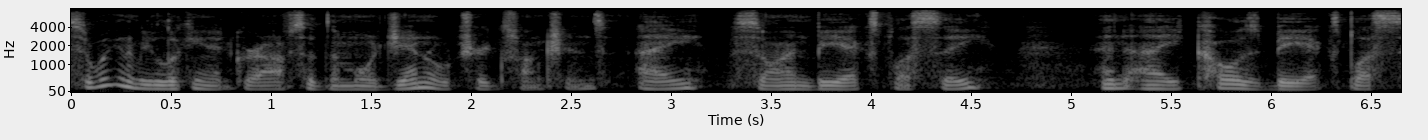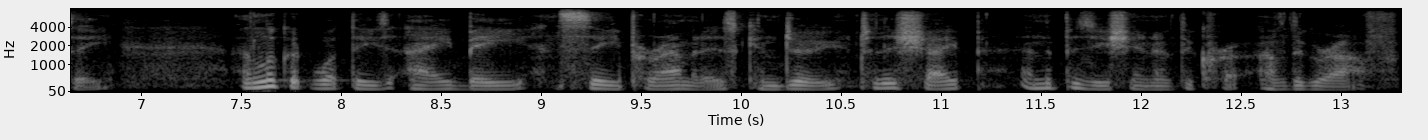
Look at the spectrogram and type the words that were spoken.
So we're going to be looking at graphs of the more general trig functions a sine bx plus c and a cos bx plus c and look at what these a, b and c parameters can do to the shape and the position of the, of the graph.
